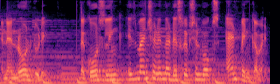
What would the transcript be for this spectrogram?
and enroll today. The course link is mentioned in the description box and pinned comment.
